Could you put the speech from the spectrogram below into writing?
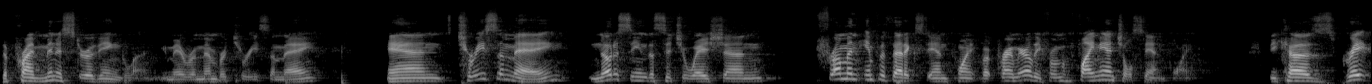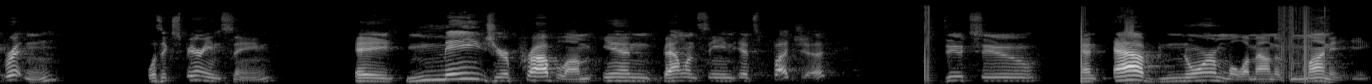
the Prime Minister of England, you may remember Theresa May, and Theresa May, noticing the situation from an empathetic standpoint, but primarily from a financial standpoint, because Great Britain was experiencing a major problem in balancing its budget due to an abnormal amount of money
